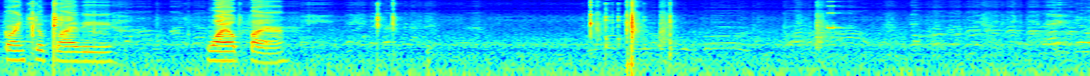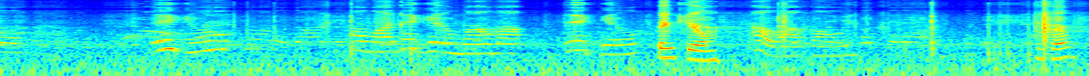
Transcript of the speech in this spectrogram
We're going to apply the wildfire. Thank you. Thank you. Okay.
